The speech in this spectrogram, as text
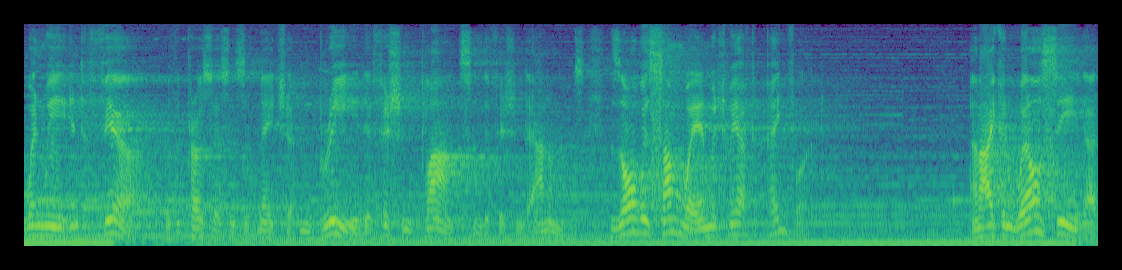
When we interfere with the processes of nature and breed efficient plants and efficient animals. There's always some way in which we have to pay for it. And I can well see that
